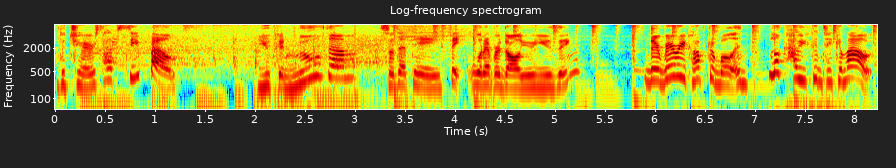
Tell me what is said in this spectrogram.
The chairs have seat belts. You can move them so that they fit whatever doll you're using. They're very comfortable and look how you can take them out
